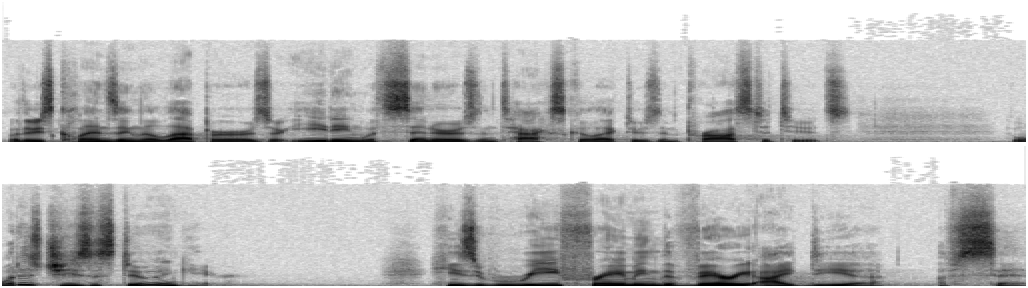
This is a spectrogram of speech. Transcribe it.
whether he's cleansing the lepers or eating with sinners and tax collectors and prostitutes. What is Jesus doing here? He's reframing the very idea of sin.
